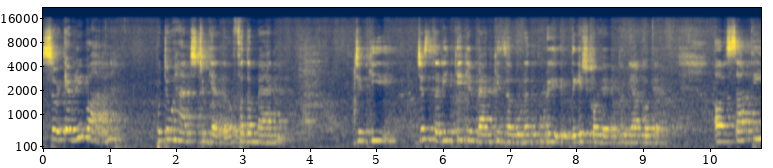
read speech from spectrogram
So every one two hands together for the man जिनकी जिस तरीके के मैन की ज़रूरत पूरे देश को है दुनिया को है। uh, साथ ही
